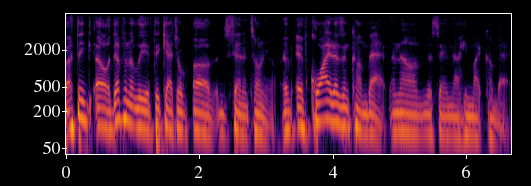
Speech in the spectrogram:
I think oh definitely if they catch uh San Antonio if if Kawhi doesn't come back and now I'm just saying now he might come back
